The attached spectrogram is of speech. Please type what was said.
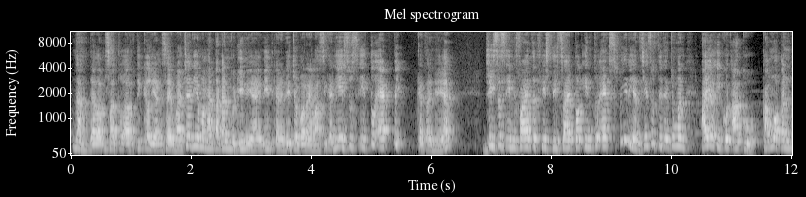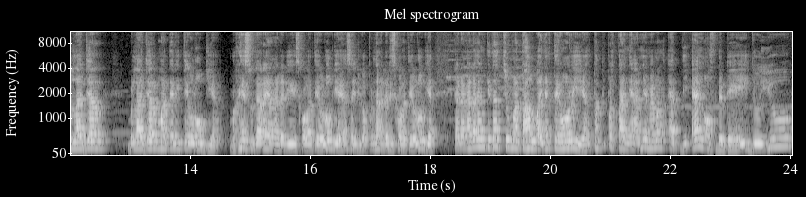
Nah, dalam satu artikel yang saya baca dia mengatakan begini ya, ini karena dia coba relasikan Yesus itu epic katanya ya. Jesus invited his disciple into experience. Yesus tidak cuma ayo ikut aku, kamu akan belajar belajar materi teologi ya. Makanya saudara yang ada di sekolah teologi ya, saya juga pernah ada di sekolah teologi ya. Kadang-kadang kan kita cuma tahu banyak teori ya, tapi pertanyaannya memang at the end of the day, do you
